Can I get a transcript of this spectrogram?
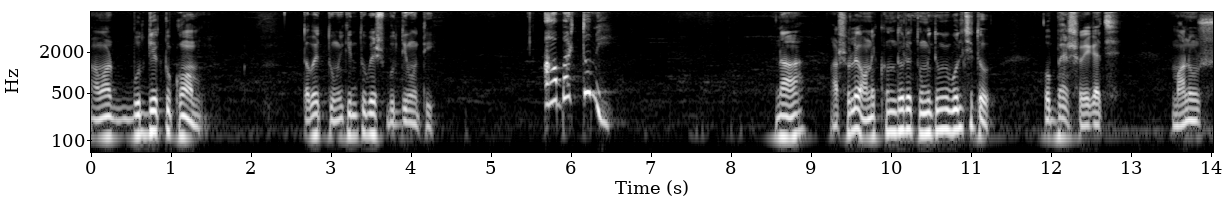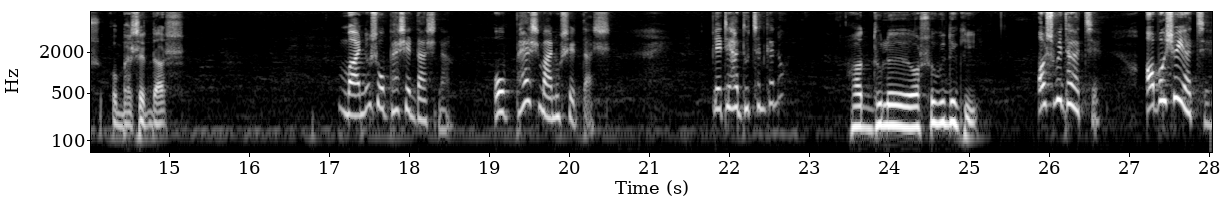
আমার বুদ্ধি একটু কম। তবে তুমি কিন্তু বেশ বুদ্ধিমতী। আবার তুমি? না আসলে অনেকক্ষণ ধরে তুমি তুমি বলছি তো অভ্যাস হয়ে গেছে। মানুষ অভ্যাসের দাস। মানুষ অভ্যাসের দাস না। অভ্যাস মানুষের দাস। প্লেটে হাত ধুচ্ছেন কেন? হাত ধুলে অসুবিধে কি? অসুবিধা আছে। অবশ্যই আছে।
